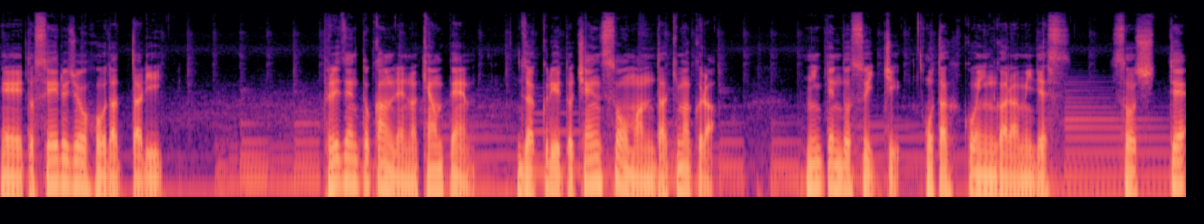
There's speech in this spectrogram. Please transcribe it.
えーと、セール情報だったり、プレゼント関連のキャンペーン、ざっくり言うとチェーンソーマン抱き枕、ニンテンドースイッチ、オタフコイン絡みです。そして、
